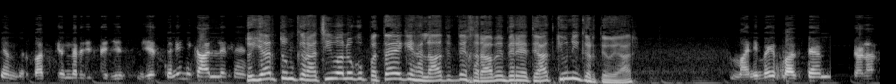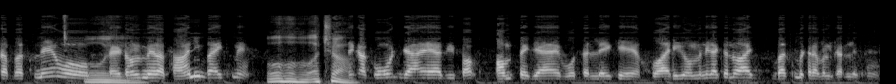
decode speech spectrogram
के अंदर बस के अंदर जिससे जेब से नहीं निकाल लेते हैं। तो यार तुम कराची वालों को पता है कि हालात इतने खराब हैं फिर एहतियात क्यों नहीं करते हो यार? मानी भाई फ़र्स्ट टाइम चढ़ा था बस में वो पेट्रोल मेरा था नहीं बाइक में। ओहो अच्छा। मैंने कहा कौन जाए अभी पंप पे जाए बोतल लेके खुआरी हो। मैंने कहा चलो आज बस में ट्रेवल कर लेते हैं।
